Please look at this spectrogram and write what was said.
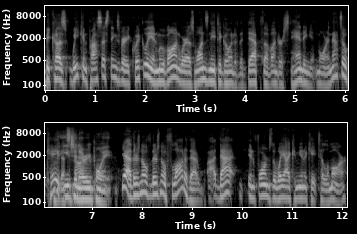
Because we can process things very quickly and move on, whereas ones need to go into the depth of understanding it more, and that's okay. That's each not, and every point. Yeah, there's no there's no flaw to that. That informs the way I communicate to Lamar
